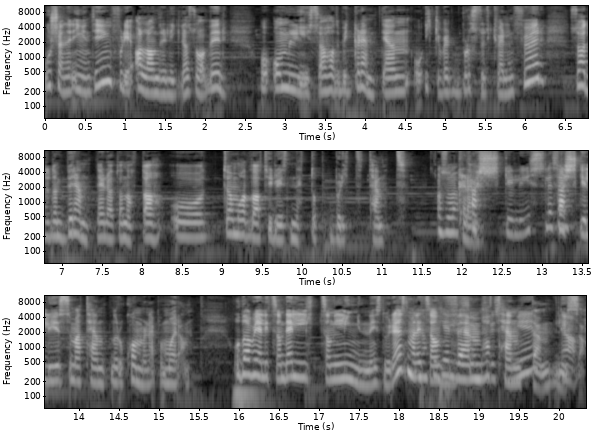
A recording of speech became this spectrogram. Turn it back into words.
Hun skjønner ingenting fordi alle andre ligger og sover. Og om lyset hadde blitt glemt igjen og ikke vært blåst ut kvelden før, så hadde jo den brent ned i løpet av natta, og de hadde da tydeligvis nettopp blitt tent Altså Klem. ferske lys, liksom. ferske lys som er tent når hun kommer ned på morgenen. Og da blir jeg litt sånn, Det er litt sånn lignende historie. som er litt sånn, Hvem har tent den lysa?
